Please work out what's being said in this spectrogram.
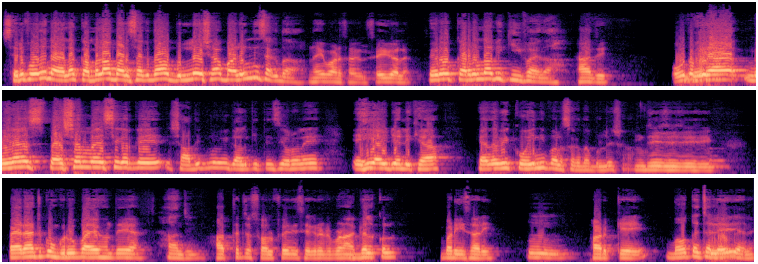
ਸਿਰਫ ਉਹਦੇ ਨਾਲ ਦਾ ਕਮਲਾ ਬਣ ਸਕਦਾ ਉਹ ਬੁੱਲੇ ਸ਼ਾਹ ਬਣ ਹੀ ਨਹੀਂ ਸਕਦਾ। ਨਹੀਂ ਬਣ ਸਕਦੀ ਸਹੀ ਗੱਲ ਹੈ। ਫਿਰ ਉਹ ਕਰਨ ਦਾ ਵੀ ਕੀ ਫਾਇਦਾ? ਹਾਂਜੀ। ਉਹ ਤਾਂ ਮੇਰਾ ਮੇਰਾ ਸਪੈਸ਼ਲ ਮੈਂ ਇਸੇ ਕਰਕੇ ਸ਼ਾਦੀ ਨੂੰ ਵੀ ਗੱਲ ਕੀਤੀ ਸੀ ਉਹਨਾਂ ਨੇ ਇਹੀ ਆਈਡੀਆ ਲਿਖਿਆ ਕਹਿੰਦੇ ਵੀ ਕੋਈ ਨਹੀਂ ਬਣ ਸਕਦਾ ਬੁੱਲੇ ਸ਼ਾਹ। ਜੀ ਜੀ ਜੀ ਜੀ। ਪੈਰਾਂ 'ਚ ਘੁੰਗਰੂ ਪਾਏ ਹੁੰਦੇ ਆ। ਹਾਂਜੀ। ਹੱਥ 'ਚ ਸੁਲਫੇ ਦੀ ਸਿਗਰਟ ਬਣਾ ਕੇ। ਬਿਲਕੁਲ। ਬੜੀ ਸਾਰੀ। ਹੂੰ। ਫੜ ਕੇ ਬਹੁਤੇ ਚੱਲੇ ਹੋਏ ਨੇ।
